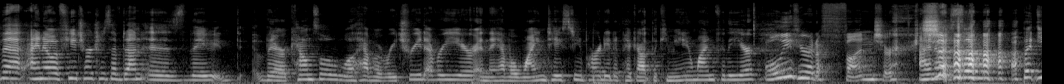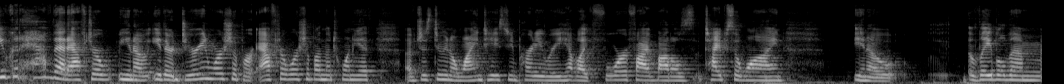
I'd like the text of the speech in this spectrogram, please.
that I know a few churches have done is they their council will have a retreat every year and they have a wine tasting party to pick out the communion wine for the year. Only if you're at a fun church. I know. So, but you could have that after, you know, either during worship or after worship on the 20th of just doing a wine tasting party where you have like four or five bottles, types of wine, you know, label them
